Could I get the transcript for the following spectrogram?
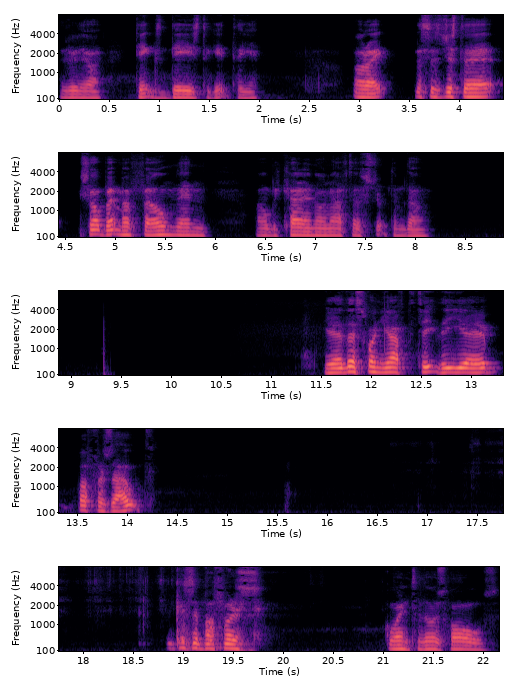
they really are. It takes days to get to you. Alright, this is just a short bit of my film, then I'll be carrying on after I've stripped them down. Yeah, this one you have to take the uh, buffers out. Because the buffers go into those holes.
